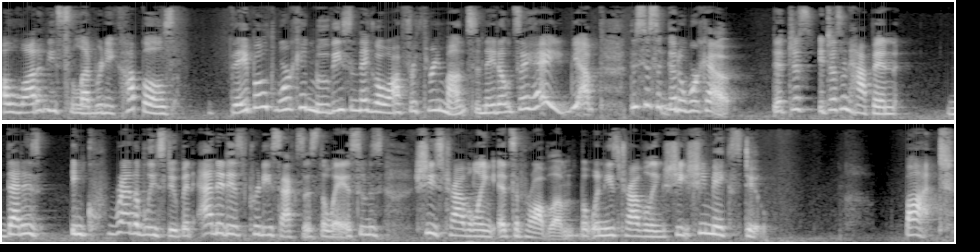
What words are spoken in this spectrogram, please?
a lot of these celebrity couples, they both work in movies and they go off for three months and they don't say, hey, yeah, this isn't gonna work out. That just, it doesn't happen. That is incredibly stupid and it is pretty sexist the way as soon as she's traveling it's a problem but when he's traveling she she makes do but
